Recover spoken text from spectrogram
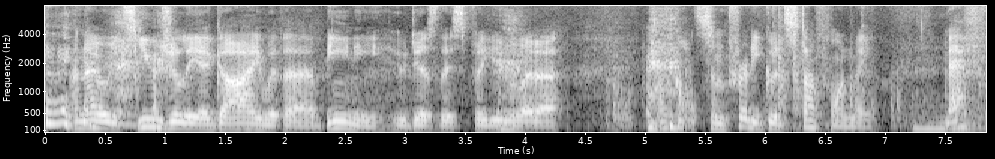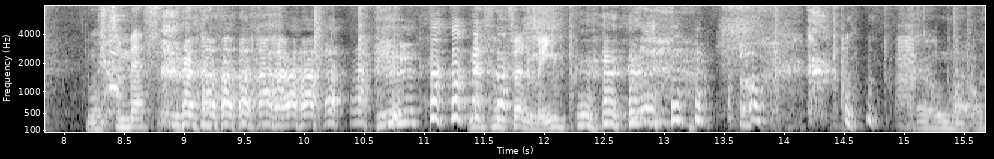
I know it's usually a guy with a beanie who does this for you, but uh, I've got some pretty good stuff on me. Meth? You want some meth? Methamphetamine? Oh no.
